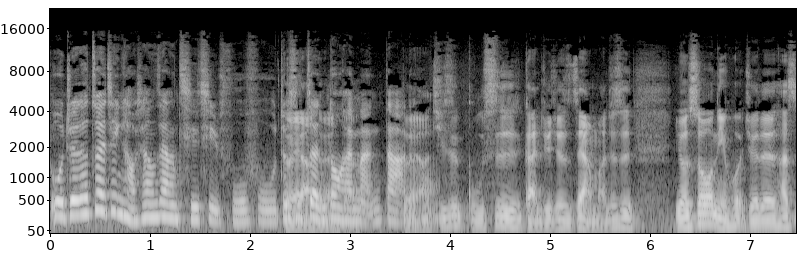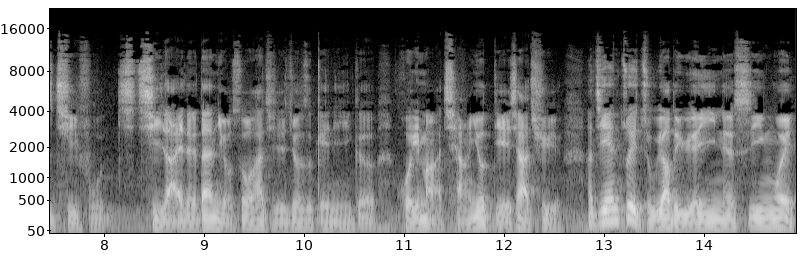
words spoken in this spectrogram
我觉得最近好像这样起起伏伏，就是震动还蛮大的。对啊，其实股市感觉就是这样嘛，就是。有时候你会觉得它是起伏起起来的，但有时候它其实就是给你一个回马枪，又跌下去。那今天最主要的原因呢，是因为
